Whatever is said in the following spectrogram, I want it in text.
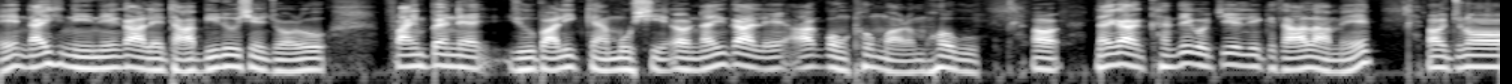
တယ် Nike အနေနဲ့ကလည်းဒါပြီးလို့ရှိရင်ကျွန်တော်တို့ flying back နဲ့ Uber League ကန်မှုရှိအဲ့တော့ Nike ကလည်းအားကုန်ထုတ်မှာတော့မဟုတ်ဘူးအဲ့တော့ Nike ကခံတစ်ကိုကြည့်လေးကစားလာမယ်အဲ့တော့ကျွန်တော်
